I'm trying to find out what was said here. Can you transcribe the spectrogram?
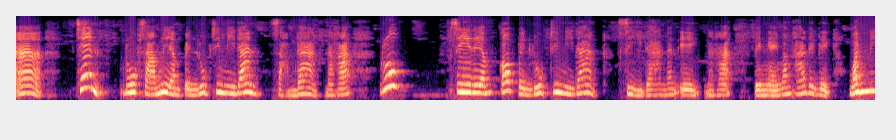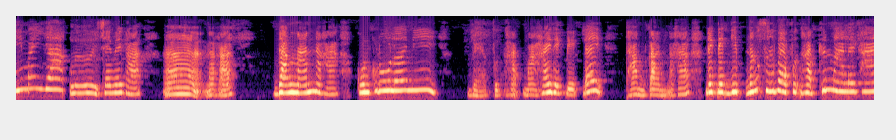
อ่า เช่น รูปสามเหลี่ยมเป็นรูปที่มีด้านสามด้านนะคะ รูปสี่เหลี่ยมก็เป็นรูปที่มีด้านสี่ด้านนั่นเองนะคะ เป็นไงบ้างคะเด็กๆ วันนี้ไม่ยากเลยใช่ไหมคะ อ่า นะคะ ดังนั้นนะคะ คุณครูเลยมีแบบฝึกหัดมาให้เด็กๆได้ ทำกันนะคะ เด็กๆหยิบหนังสือแบบฝึกหัดขึ้นมาเลยค่ะ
